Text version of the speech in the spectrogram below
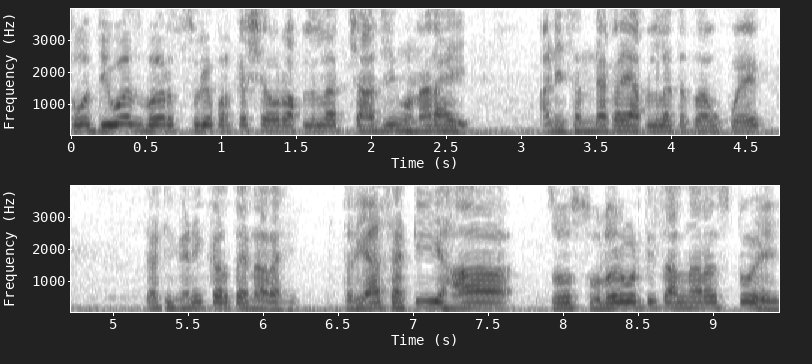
तो दिवसभर सूर्यप्रकाशावर आपल्याला चार्जिंग होणार आहे आणि संध्याकाळी आपल्याला त्याचा उपयोग त्या ठिकाणी करता येणार आहे. तर यासाठी हा जो सोलरवरती चालणारा स्टो आहे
